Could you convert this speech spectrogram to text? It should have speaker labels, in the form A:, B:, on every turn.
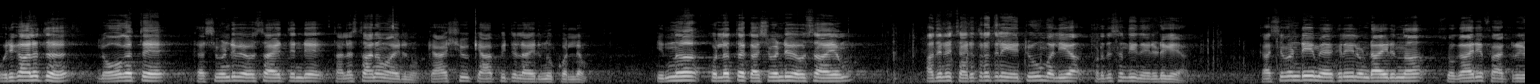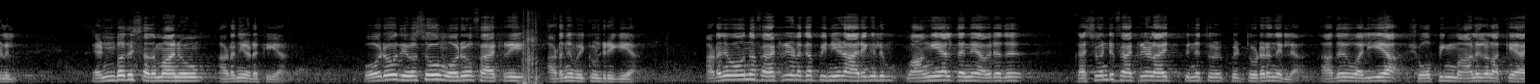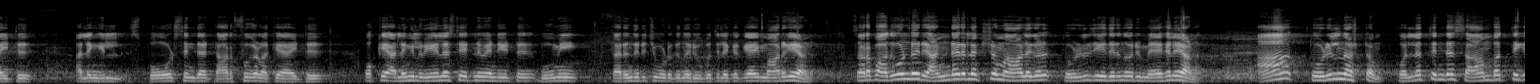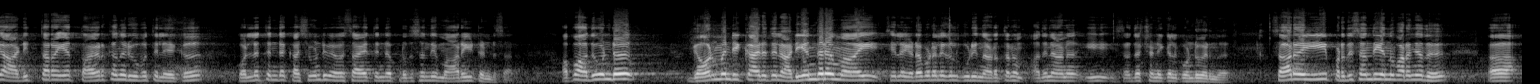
A: ഒരു കാലത്ത് ലോകത്തെ കശുവണ്ടി വ്യവസായത്തിന്റെ തലസ്ഥാനമായിരുന്നു. കാഷ്യൂ ക്യാപിറ്റലായിരുന്നു കൊല്ലം. ഇന്ന് കൊല്ലത്തെ കശുവണ്ടി വ്യവസായം അതിന്റെ ചരിത്രത്തിലെ ഏറ്റവും വലിയ പ്രതിസന്ധി നേരിടുകയാണ്. കശുവണ്ടി മേഖലയിലുണ്ടായിരുന്ന സ്വകാര്യ ഫാക്ടറികളിൽ എൺപത് ശതമാനവും അടഞ്ഞു കിടക്കുകയാണ്. ഓരോ ദിവസവും ഓരോ ഫാക്ടറി അടഞ്ഞു പോയിക്കൊണ്ടിരിക്കുകയാണ്. അടഞ്ഞു പോകുന്ന ഫാക്ടറികളൊക്കെ പിന്നീട് ആരെങ്കിലും വാങ്ങിയാൽ തന്നെ അവരത് കശുവണ്ടി ഫാക്ടറികളായി പിന്നെ തുടരുന്നില്ല. അത് വലിയ ഷോപ്പിംഗ് മാളുകളൊക്കെ ആയിട്ട് അല്ലെങ്കിൽ സ്പോർട്സിന്റെ ടർഫുകളൊക്കെ ആയിട്ട് ഒക്കെ അല്ലെങ്കിൽ റിയൽ എസ്റ്റേറ്റിന് വേണ്ടിയിട്ട് ഭൂമി തരംതിരിച്ചു കൊടുക്കുന്ന രൂപത്തിലേക്കൊക്കെ ആയി മാറുകയാണ്. സാർ അപ്പോൾ അതുകൊണ്ട് രണ്ടര ലക്ഷം ആളുകൾ തൊഴിൽ ചെയ്തിരുന്ന ഒരു മേഖലയാണ്. ആ തൊഴിൽ നഷ്ടം കൊല്ലത്തിന്റെ സാമ്പത്തിക അടിത്തറയെ തകർക്കുന്ന രൂപത്തിലേക്ക് കൊല്ലത്തിന്റെ കശുവണ്ടി വ്യവസായത്തിന്റെ പ്രതിസന്ധി മാറിയിട്ടുണ്ട് സാർ. അപ്പോൾ അതുകൊണ്ട് ഗവൺമെന്റ് ഇക്കാര്യത്തിൽ അടിയന്തരമായി ചില ഇടപെടലുകൾ കൂടി നടത്തണം. അതിനാണ് ഈ ശ്രദ്ധ ക്ഷണിക്കൽ കൊണ്ടുവരുന്നത്. സാറ് ഈ പ്രതിസന്ധി എന്ന് പറഞ്ഞത്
